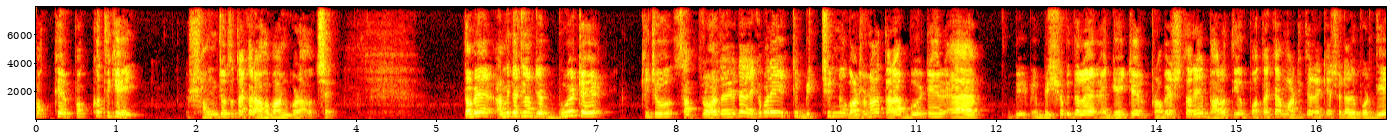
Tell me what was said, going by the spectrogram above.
পক্ষের পক্ষ থেকেই সংযত থাকার আহ্বান করা হচ্ছে। তবে আমি দেখলাম যে বুয়েটে কিছু ছাত্র হয়তো এটা একেবারেই একটি বিচ্ছিন্ন ঘটনা। তারা বুয়েটের বিশ্ববিদ্যালয়ের গেটের প্রবেশদ্বারে ভারতীয় পতাকা মাটিতে রেখে সেটার উপর দিয়ে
